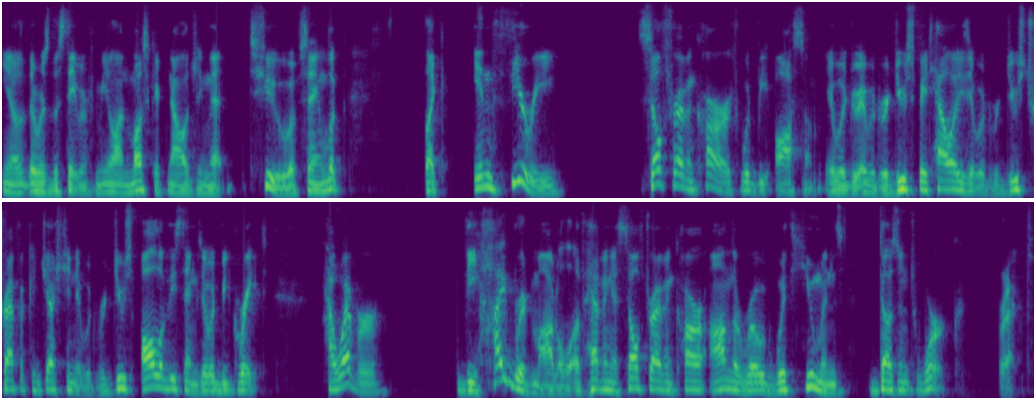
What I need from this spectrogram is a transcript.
you know, there was the statement from Elon Musk acknowledging that too, of saying, look, like in theory, self-driving cars would be awesome. It would it would reduce fatalities, it would reduce traffic congestion, it would reduce all of these things. It would be great. However, the hybrid model of having a self-driving car on the road with humans doesn't work. Correct.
